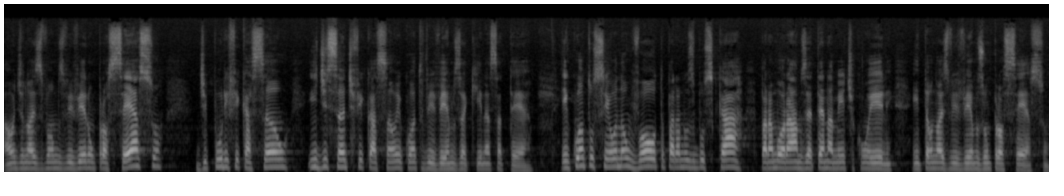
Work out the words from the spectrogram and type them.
onde nós vamos viver um processo de purificação e de santificação enquanto vivermos aqui nessa terra. Enquanto o Senhor não volta para nos buscar, para morarmos eternamente com Ele, então nós vivemos um processo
